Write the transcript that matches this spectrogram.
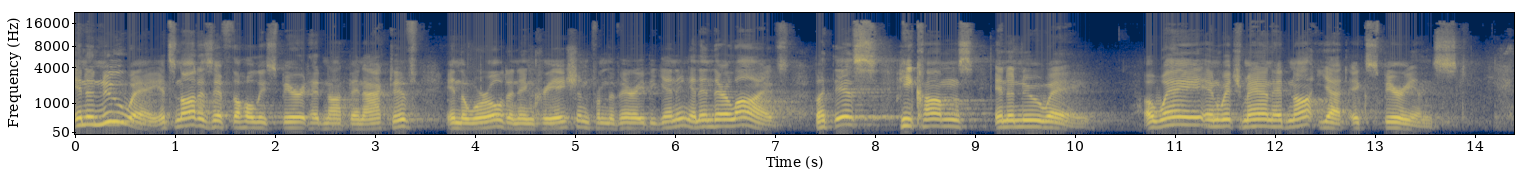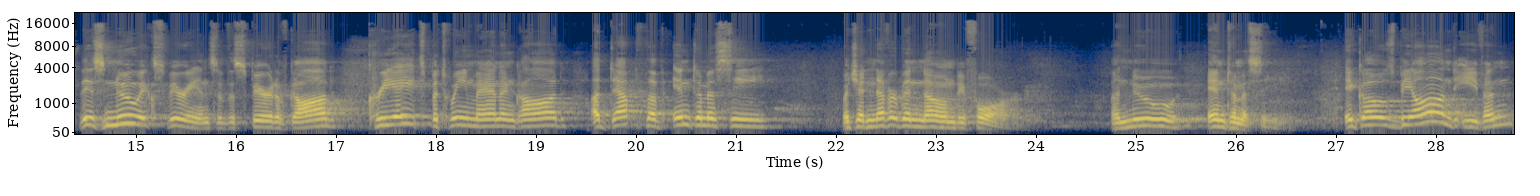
in a new way. It's not as if the Holy Spirit had not been active in the world and in creation from the very beginning and in their lives, but this he comes in a new way, a way in which man had not yet experienced. This new experience of the Spirit of God creates between man and God a depth of intimacy which had never been known before. A new intimacy. It goes beyond even,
